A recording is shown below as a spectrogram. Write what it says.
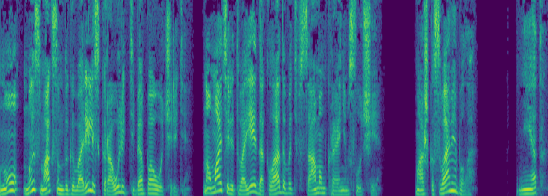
Ну, мы с Максом договорились караулить тебя по очереди, но матери твоей докладывать в самом крайнем случае. Машка с вами была? Нет,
